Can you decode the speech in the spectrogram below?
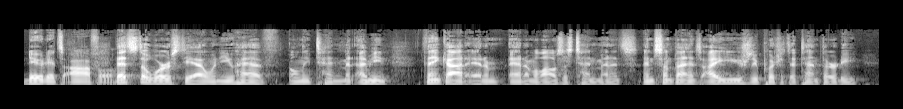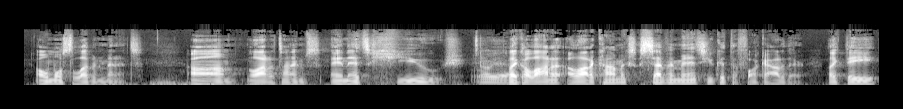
dude. It's awful. That's the worst. Yeah, when you have only ten minutes. I mean, thank God Adam Adam allows us ten minutes, and sometimes I usually push it to ten thirty, almost eleven minutes. Um, a lot of times, and that's huge. Oh, yeah. like a lot of a lot of comics, seven minutes, you get the fuck out of there. Like they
